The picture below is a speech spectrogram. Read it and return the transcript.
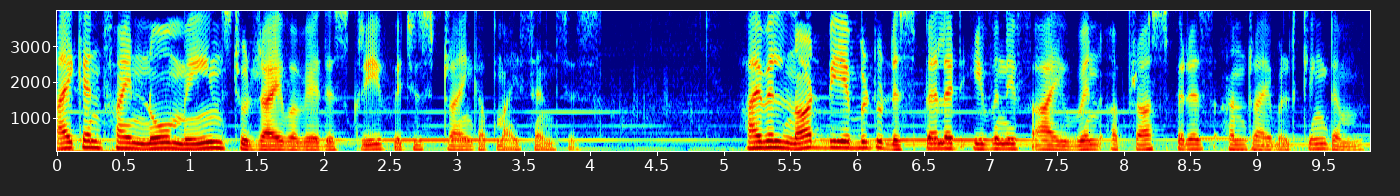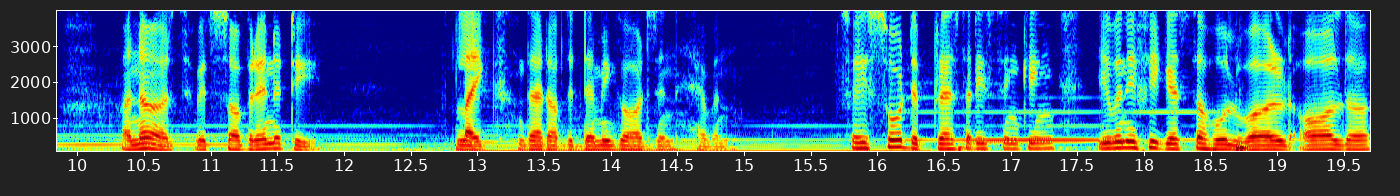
I can find no means to drive away this grief which is trying up my senses. I will not be able to dispel it even if I win a prosperous, unrivaled kingdom on earth with sovereignty like that of the demigods in heaven. So he's so depressed that he's thinking, even if he gets the whole world, all the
